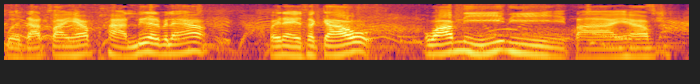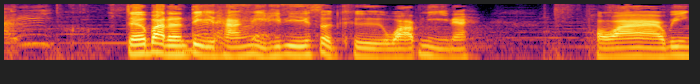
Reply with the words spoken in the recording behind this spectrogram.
เปิดดัดไปครับผ่านเลือดไปแล้ว ไปไหนสเกลวาร์ปหนีนี่ตายครับ เจอบัตรอันติทางหนีที่ดีที่สุดคือวาร์ปหนีนะ เพราะว่าวิ่ง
